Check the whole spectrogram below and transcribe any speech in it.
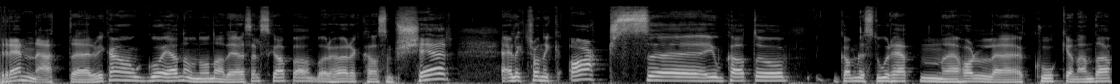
renner etter. Vi kan gå gjennom noen av de selskapene, bare høre hva som skjer. Electronic Arts, uh, Jon Cato. Gamle storheten eh, holder koken enda.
